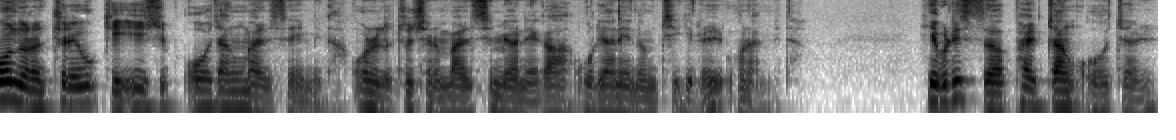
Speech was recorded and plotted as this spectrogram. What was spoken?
오늘은 출애굽기 25장 말씀입니다. 오늘도 주시는 말씀의 은혜가 우리 안에 넘치기를 원합니다. 히브리서 8장 5절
